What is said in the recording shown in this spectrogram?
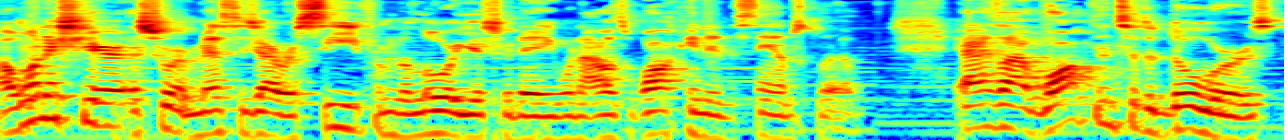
I want to share a short message I received from the Lord yesterday when I was walking in the Sam's Club. As I walked into the doors,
